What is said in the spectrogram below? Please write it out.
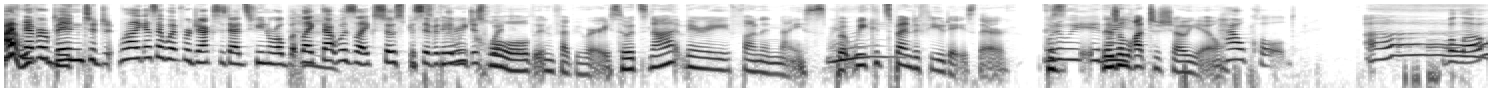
I've never do- been to. Well, I guess I went for Jax's dad's funeral, but like that was like so specifically. it's very we just went. cold in February, so it's not very fun and nice. But we could spend a few days there. What do we? There's a I- lot to show you. How cold? Uh, Below?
